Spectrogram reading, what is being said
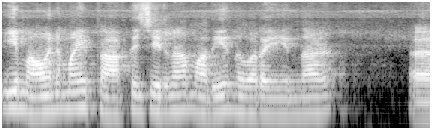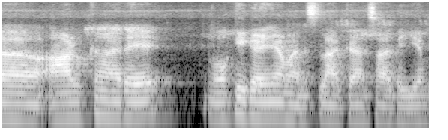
ഈ മൗനമായി പ്രാർത്ഥിച്ചിരുന്നാൽ മതി എന്ന് പറയുന്ന ആൾക്കാരെ നോക്കിക്കഴിഞ്ഞാൽ മനസ്സിലാക്കാൻ സാധിക്കും.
